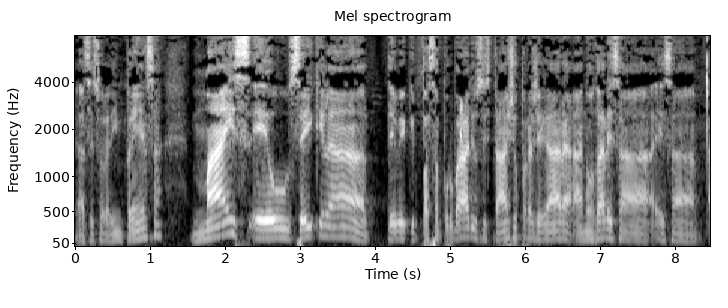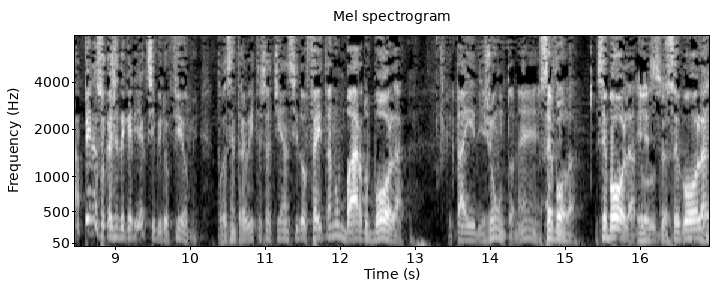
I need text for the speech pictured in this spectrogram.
a assessora de imprensa, mas eu sei que ela teve que passar por vários estágios para chegar a, a, nos dar essa, essa. apenas o que a gente queria exibir o filme. Porque as entrevistas já tinham sido feitas num bar do Bola, que está aí de junto, né? Cebola. Cebola, do, do Cebola,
